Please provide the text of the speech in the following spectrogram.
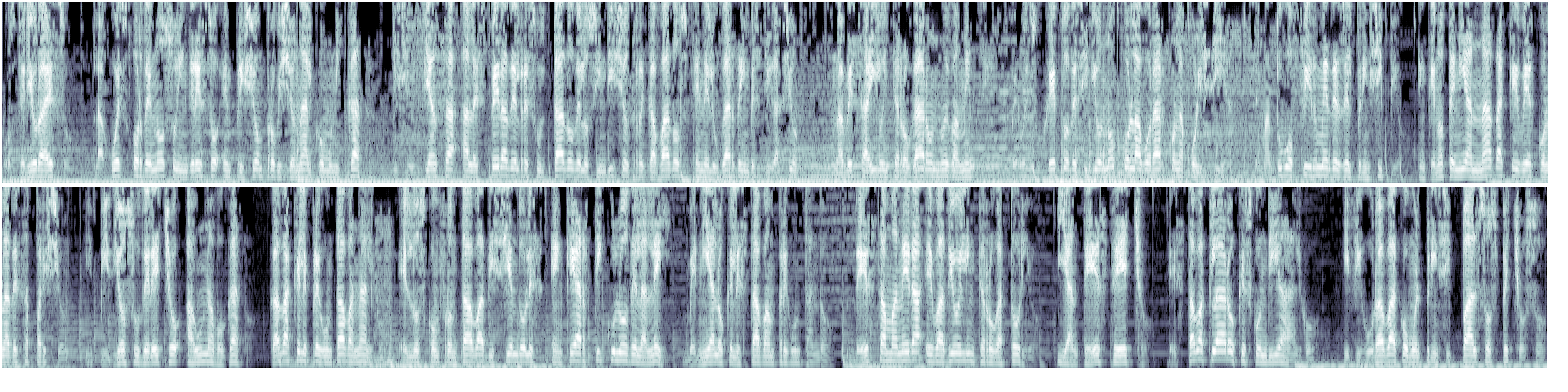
Posterior a eso, la juez ordenó su ingreso en prisión provisional comunicada y sin fianza a la espera del resultado de los indicios recabados en el lugar de investigación. Una vez ahí lo interrogaron nuevamente, pero el sujeto decidió no colaborar con la policía. Se mantuvo firme desde el principio en que no tenía nada que ver con la desaparición y pidió su derecho a un abogado. Cada que le preguntaban algo, él los confrontaba diciéndoles en qué artículo de la ley venía lo que le estaban preguntando. De esta manera evadió el interrogatorio y ante este hecho estaba claro que escondía algo y figuraba como el principal sospechoso.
